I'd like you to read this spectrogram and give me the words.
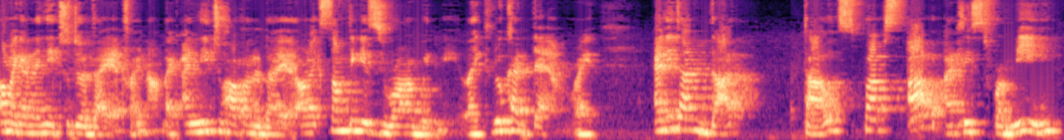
oh my god i need to do a diet right now. Like i need to hop on a diet or like something is wrong with me. Like look at them right? Anytime that thoughts pops up at least for me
